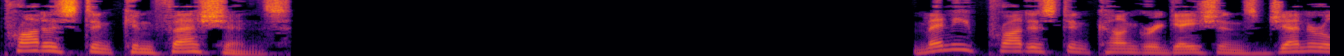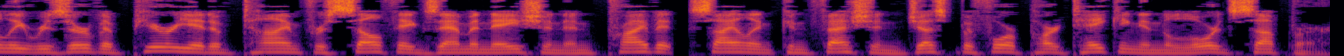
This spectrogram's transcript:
Protestant confessions. Many Protestant congregations generally reserve a period of time for self-examination and private, silent confession just before partaking in the Lord's Supper.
